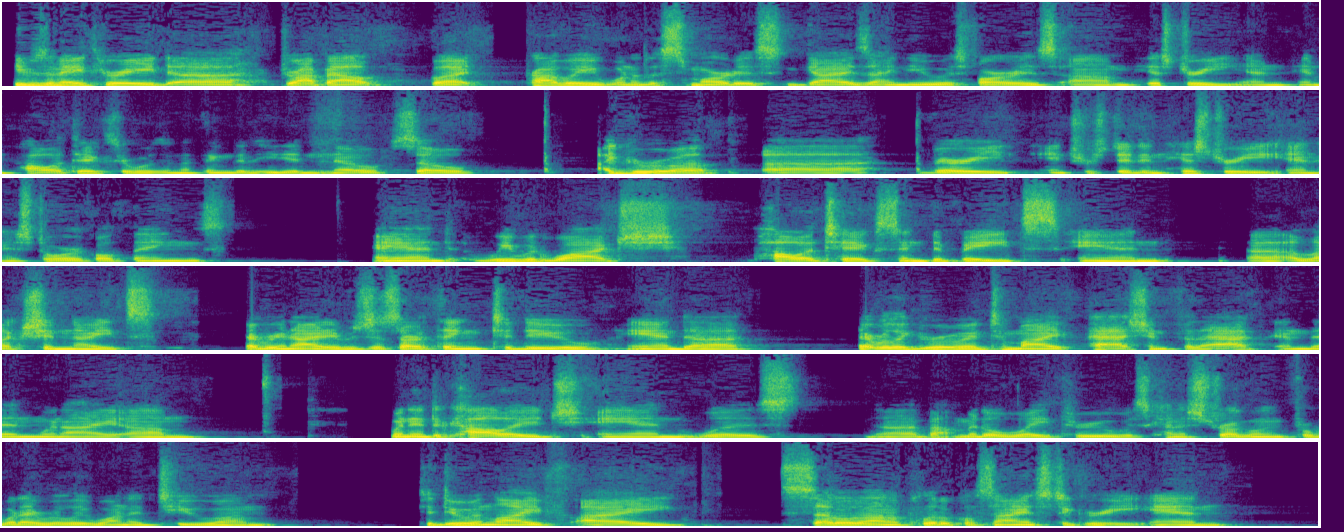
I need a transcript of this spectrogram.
he was an eighth grade uh, dropout, but probably one of the smartest guys I knew as far as um, history and, and politics. There wasn't a thing that he didn't know. So I grew up uh, very interested in history and historical things. And we would watch politics and debates and uh, election nights every night. It was just our thing to do. And uh, that really grew into my passion for that. And then when I um, went into college and was uh, about middle way through was kind of struggling for what I really wanted to um, to do in life. I settled on a political science degree, and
